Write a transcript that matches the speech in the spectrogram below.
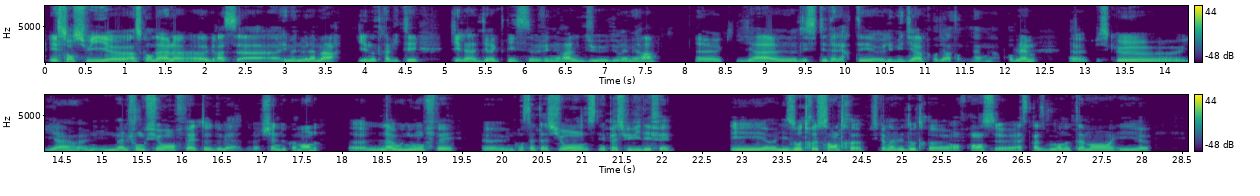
et s'ensuit un scandale grâce à, à Emmanuel Amar qui est notre invité, qui est la directrice générale du, du REMERA, euh, qui a euh, décidé d'alerter euh, les médias pour dire attendez là on a un problème puisque il y a une, malfonction en fait de la, de la chaîne de commande. là où nous on fait une constatation, ce n'est pas suivi des faits. Et les autres centres, puisqu'il y en avait d'autres en France, à Strasbourg notamment et,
